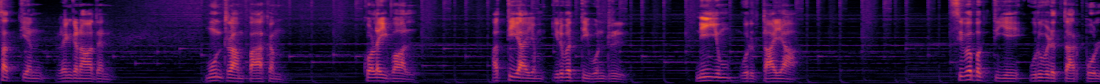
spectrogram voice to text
சத்யன் ரெங்கநாதன். மூன்றாம் பாகம் கொலைவாள் அத்தியாயம் இருபத்தி ஒன்று நீயும் ஒரு தாயா. சிவபக்தியே உருவெடுத்தாற்போல்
